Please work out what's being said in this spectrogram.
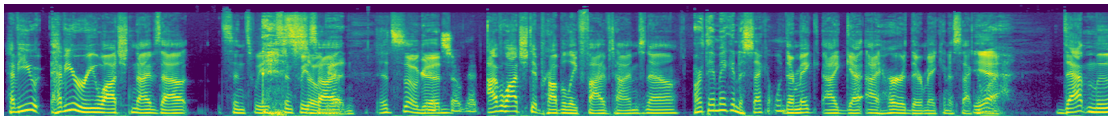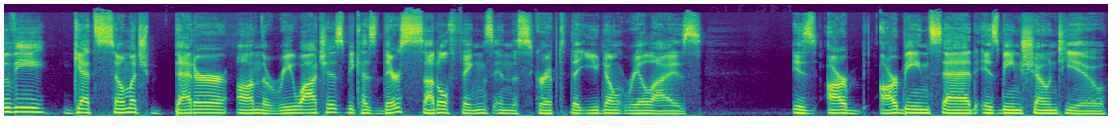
have you have you rewatched Knives Out since we since we so saw good. it? It's so good. It's so good. I've watched it probably five times now. Aren't they making a second one? They're make I get I heard they're making a second Yeah. one. That movie gets so much better on the rewatches because there's subtle things in the script that you don't realize is are are being said, is being shown to you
